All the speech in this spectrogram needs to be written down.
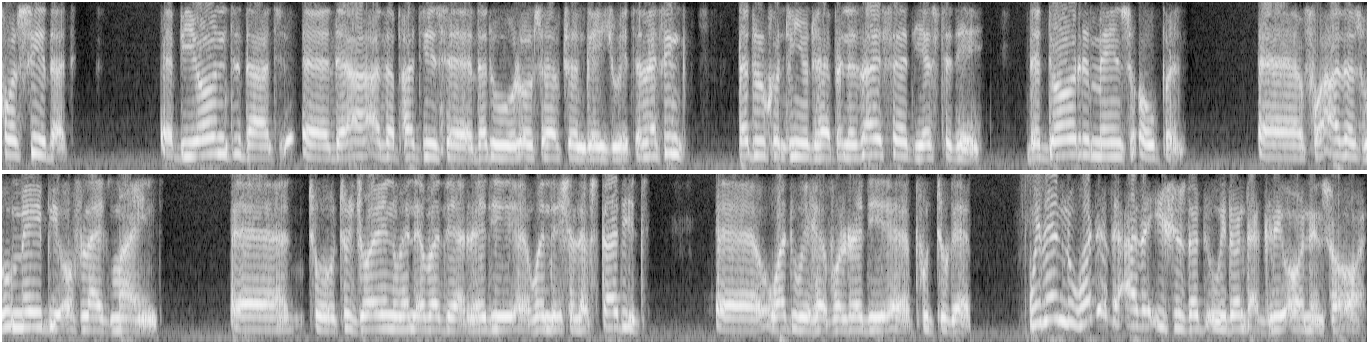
foresee that uh, beyond that, uh, there are other parties uh, that we will also have to engage with. And I think that will continue to happen. As I said yesterday, the door remains open for others who may be of like mind to to join whenever they are ready, uh, when they shall have studied uh, what we have already uh, put together. We then what are the other issues that we don't agree on, and so on.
